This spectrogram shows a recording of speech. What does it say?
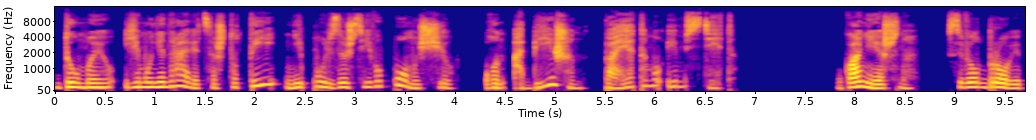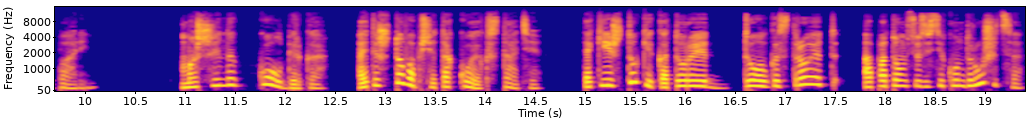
«Думаю, ему не нравится, что ты не пользуешься его помощью. Он обижен, поэтому и мстит». «Ну, конечно», — свел брови парень. «Машина Голберга. А это что вообще такое, кстати? Такие штуки, которые долго строят, а потом все за секунду рушится?»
